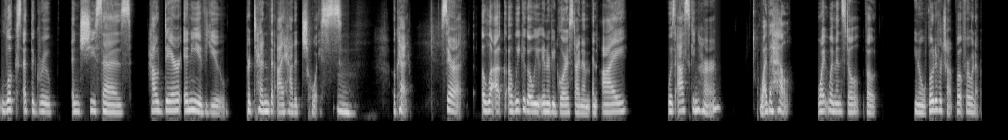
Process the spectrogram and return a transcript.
looks at the group and she says, How dare any of you pretend that I had a choice? Mm. Okay. Sarah, a, a week ago, we interviewed Gloria Steinem, and I was asking her, why the hell white women still vote, you know, voted for Trump, vote for whatever.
